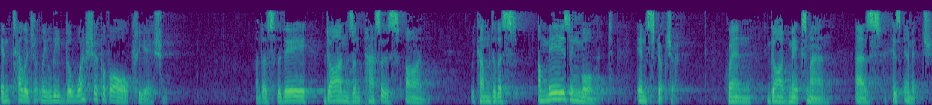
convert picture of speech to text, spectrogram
intelligently lead the worship of all creation. And as the day dawns and passes on, we come to this amazing moment in Scripture when God makes man as his image.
